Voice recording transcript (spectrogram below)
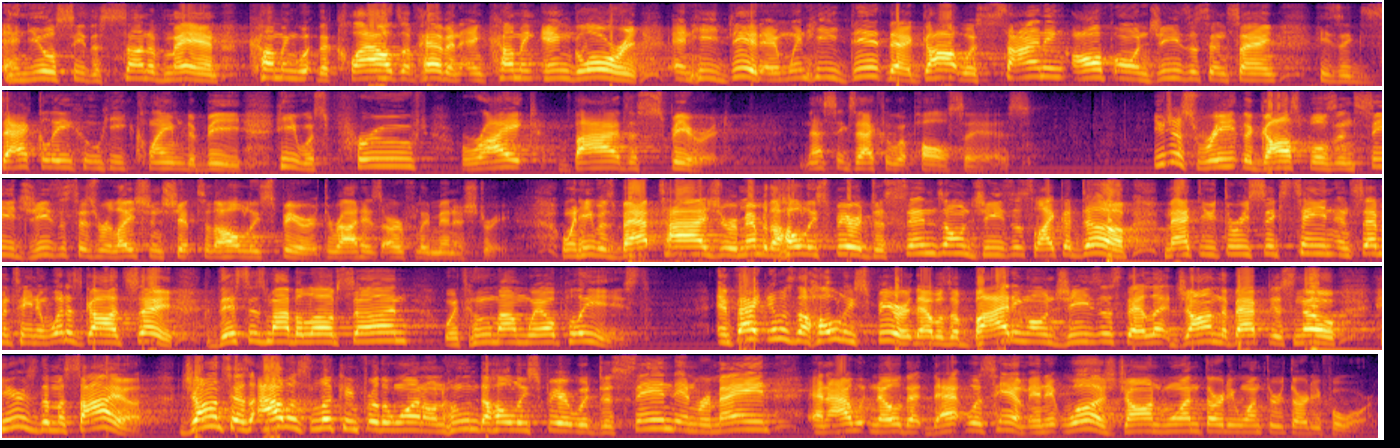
And you'll see the Son of Man coming with the clouds of heaven and coming in glory. And he did. And when he did that, God was signing off on Jesus and saying, He's exactly who he claimed to be. He was proved right by the Spirit. And that's exactly what Paul says. You just read the Gospels and see Jesus' relationship to the Holy Spirit throughout his earthly ministry. When he was baptized, you remember the Holy Spirit descends on Jesus like a dove. Matthew 3 16 and 17. And what does God say? This is my beloved Son with whom I'm well pleased. In fact, it was the Holy Spirit that was abiding on Jesus that let John the Baptist know here's the Messiah. John says, I was looking for the one on whom the Holy Spirit would descend and remain, and I would know that that was him. And it was John 1 31 through 34.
